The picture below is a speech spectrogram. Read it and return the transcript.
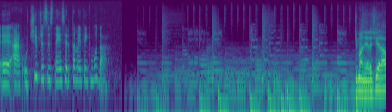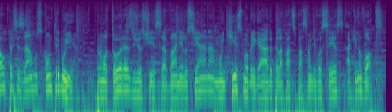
é, a, o tipo de assistência, ele também tem que mudar. De maneira geral, precisamos contribuir. Promotoras de Justiça Vânia e Luciana, muitíssimo obrigado pela participação de vocês aqui no Vox.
